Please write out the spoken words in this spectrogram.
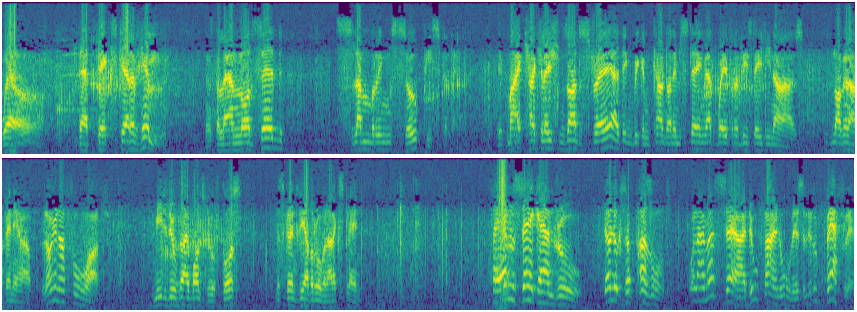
Well, that takes care of him. As the landlord said, slumbering so peacefully. If my calculations aren't astray, I think we can count on him staying that way for at least 18 hours. Long enough, anyhow. Long enough for what? For me to do what I want to do, of course. Let's go into the other room and I'll explain. For heaven's sake, Andrew, don't look so puzzled. Well, I must say, I do find all this a little baffling.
